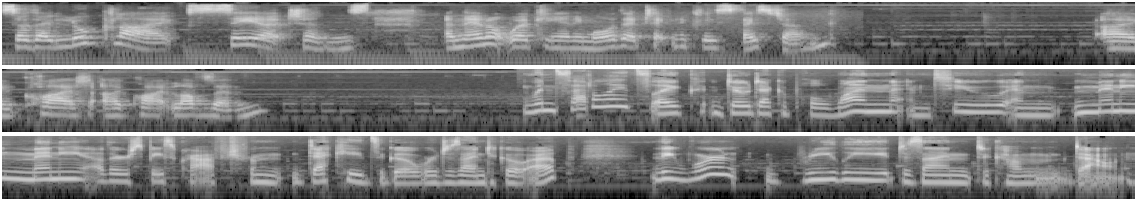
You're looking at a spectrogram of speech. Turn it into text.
So they look like sea urchins, and they're not working anymore. They're technically space junk. I quite, I quite love them. When satellites like Dodecapole 1 and 2 and many, many other spacecraft from decades ago were designed to go up, they weren't really designed to come down.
